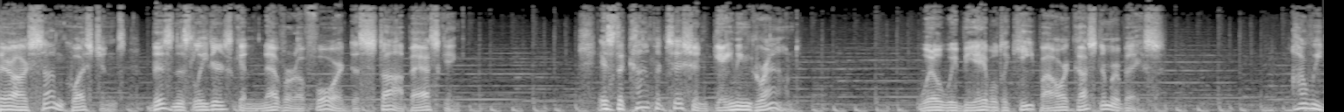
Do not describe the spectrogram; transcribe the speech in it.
There are some questions business leaders can never afford to stop asking. Is the competition gaining ground? Will we be able to keep our customer base? Are we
